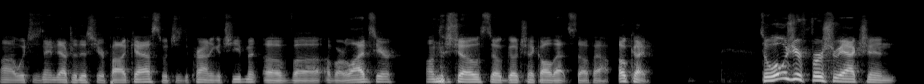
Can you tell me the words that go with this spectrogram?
uh, which is named after this year podcast, which is the crowning achievement of uh, of our lives here on the show. So go check all that stuff out. Okay. So what was your first reaction,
